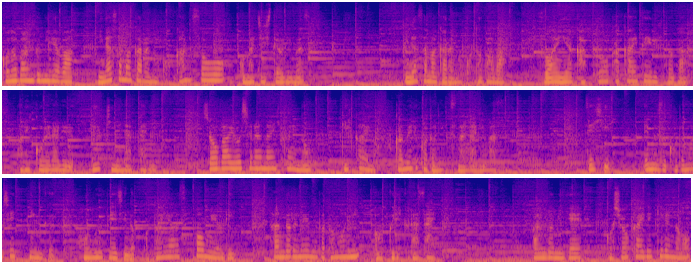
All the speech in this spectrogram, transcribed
この番組では皆様からのご感想をお待ちしております。皆様からの言葉は不安や葛藤を抱えている人が乗り越えられる勇気になったり障害を知らない人への理解を深めることにつながります。ぜひエムズ子どもシッティングホームページのお問い合わせフォームよりハンドルネームとともにお送りください。番組でご紹介できるのを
